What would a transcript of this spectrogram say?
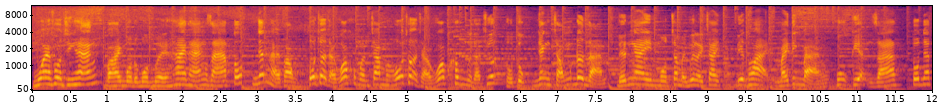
Mua iPhone chính hãng, bảo hành 1 đồng 1 12 tháng giá tốt nhất Hải Phòng. Hỗ trợ trả góp 0%, hỗ trợ trả góp không người trả trước, thủ tục nhanh chóng đơn giản. Đến ngay 170 lấy chay, điện thoại, máy tính bảng, phụ kiện giá tốt nhất.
